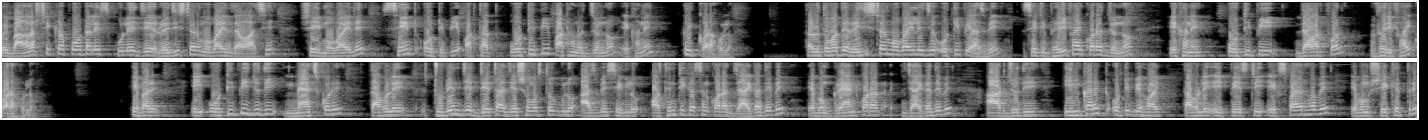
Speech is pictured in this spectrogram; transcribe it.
ওই বাংলা শিক্ষা পোর্টালে স্কুলে যে রেজিস্টার মোবাইল দেওয়া আছে, সেই মোবাইলে সেন্ট ওটিপি অর্থাৎ ওটিপি পাঠানোর জন্য এখানে ক্লিক করা হলো। তাহলে তোমাদের রেজিস্টার মোবাইলে যে ওটিপি আসবে, সেটি ভেরিফাই করার জন্য এখানে ওটিপি দেওয়ার পর ভেরিফাই করা হলো। এবার এই ওটিপি যদি ম্যাচ করে, তাহলে স্টুডেন্ট যে ডেটা যে সমস্তগুলো আসবে, সেগুলো অথেন্টিকেশন করার জায়গা দেবে এবং গ্র্যান্ড করার জায়গা দেবে। আর যদি ইনকারেক্ট ওটিপি হয়, তাহলে এই পেজটি এক্সপায়ার হবে এবং সেক্ষেত্রে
